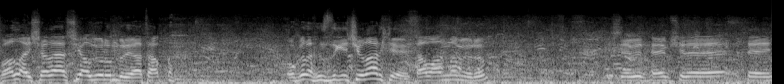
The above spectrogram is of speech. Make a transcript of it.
Vallahi inşallah her şeyi alıyorumdur ya tam. O kadar hızlı geçiyorlar ki tam anlamıyorum. İşte bir hemşire şey.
